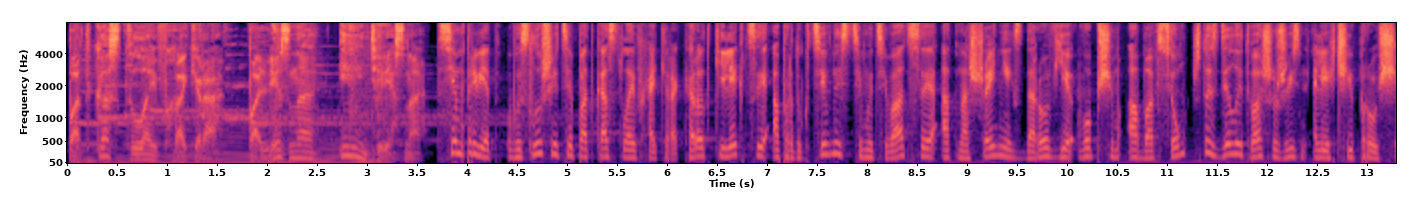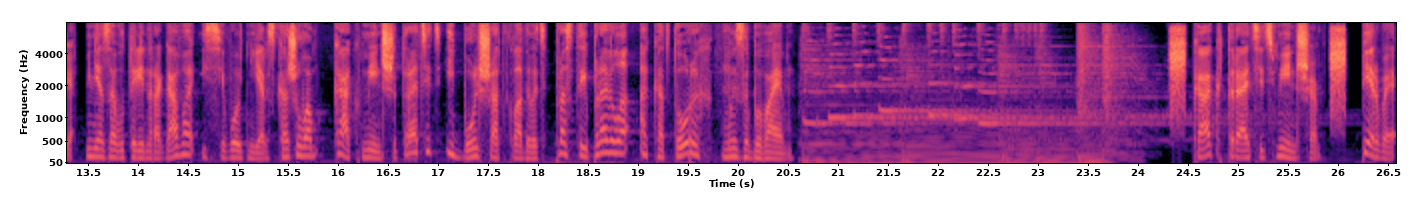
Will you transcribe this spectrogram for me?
Подкаст лайфхакера. Полезно и интересно. Всем привет! Вы слушаете подкаст лайфхакера. Короткие лекции о продуктивности, мотивации, отношениях, здоровье, в общем, обо всем, что сделает вашу жизнь легче и проще. Меня зовут Ирина Рогава, и сегодня я расскажу вам, как меньше тратить и больше откладывать. Простые правила, о которых мы забываем. Как тратить меньше? Первое.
